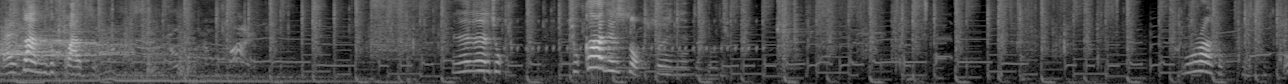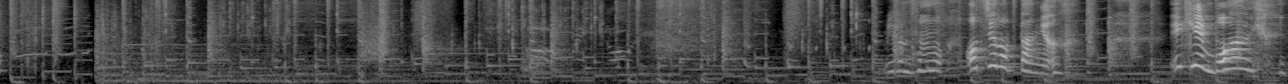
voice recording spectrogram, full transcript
말도 안 듣고 아주. 얘네들은 조, 조카가 될 수 없어 얘네들은. 뭐라 적혀 이런 너무 어지럽다냐 이게 뭐하는 게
